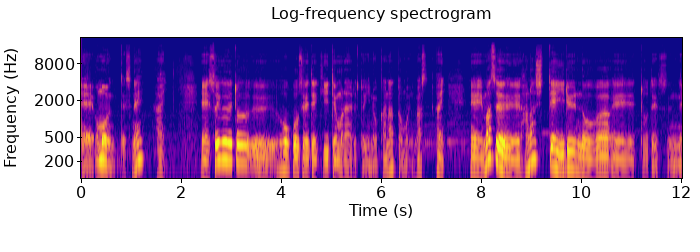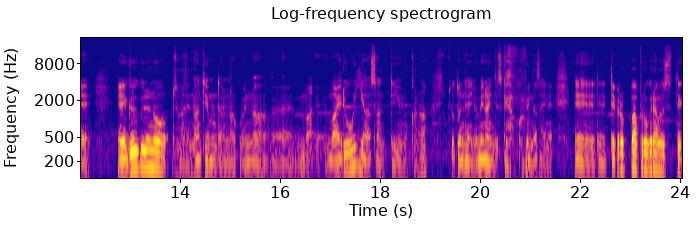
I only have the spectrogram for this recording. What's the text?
えー、思うんですね。はい。えー、そういうと方向性で聞いてもらえるといいのかなと思います。はい。えー、まず話しているのは、えっ、とですね、えー、Google の、すみません、なんて読むんだろうな、これな、えー、ママイル・オイヤーさんっていうのかな。ちょっとね、読めないんですけど、ごめんなさいね。えー、で、デベロッパープログラムステッ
